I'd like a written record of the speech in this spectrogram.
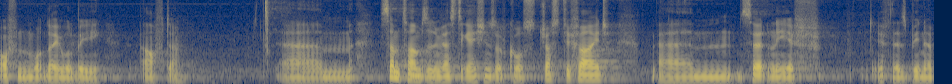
often what they will be after. Um, sometimes the investigations are, of course, justified. Um, certainly, if if there's been a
